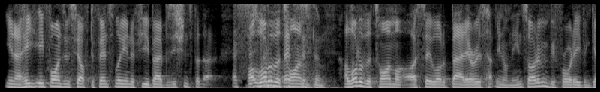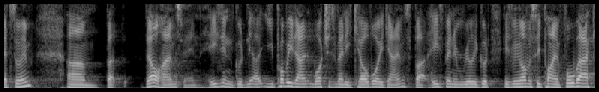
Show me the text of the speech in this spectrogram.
you know, he, he finds himself defensively in a few bad positions, but that, a lot of the time, a lot of the time, I, I see a lot of bad errors happening on the inside of him before it even gets to him. Um, but Val Holmes, man, he's in good. You probably don't watch as many Cowboy games, but he's been in really good. He's been obviously playing fullback.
